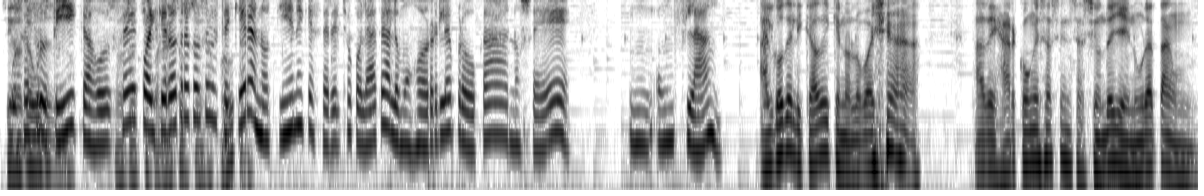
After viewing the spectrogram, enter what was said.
Si use fruticas, no te use cualquier otra cosa que usted fruta. quiera, no tiene que ser el chocolate, a lo mejor le provoca, no sé, un, un flan. Algo delicado y que no lo vaya a, a dejar con esa sensación de llenura tan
